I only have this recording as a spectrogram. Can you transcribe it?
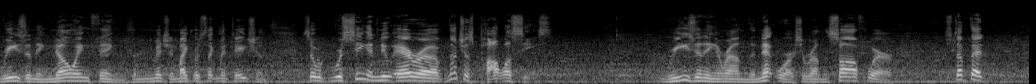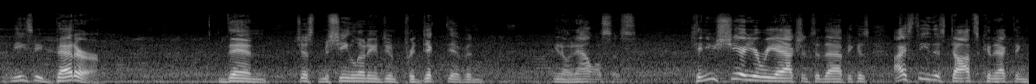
reasoning, knowing things. We mentioned microsegmentation. So we're seeing a new era of not just policies, reasoning around the networks, around the software, stuff that needs to be better than just machine learning and doing predictive and you know, analysis. Can you share your reaction to that? Because I see this dots connecting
